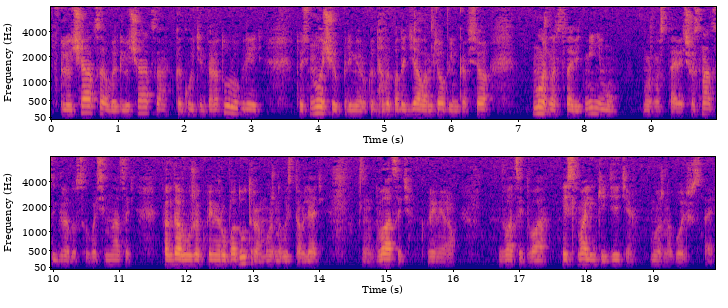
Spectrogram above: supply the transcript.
включаться, выключаться, какую температуру греть. То есть ночью, к примеру, когда вы под одеялом тепленько, все, можно ставить минимум, можно ставить 16 градусов, 18. Когда вы уже, к примеру, под утро, можно выставлять 20, ну, к примеру, 22. Если маленькие дети, можно больше ставить.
